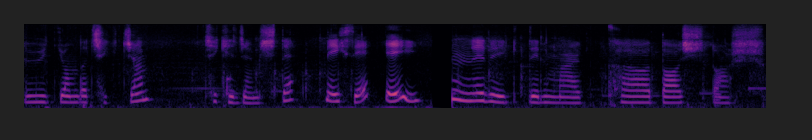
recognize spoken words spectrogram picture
bir videomda çekeceğim. Çekeceğim işte. Neyse. Hey. Nereye gidelim arkadaşlar?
